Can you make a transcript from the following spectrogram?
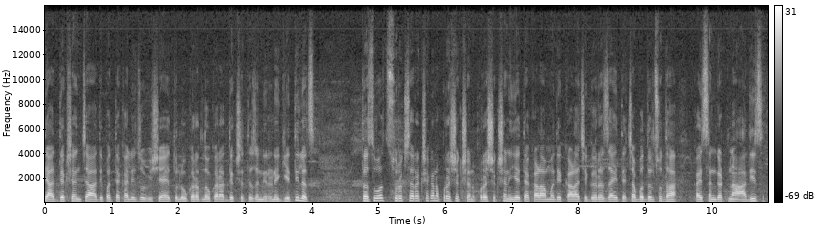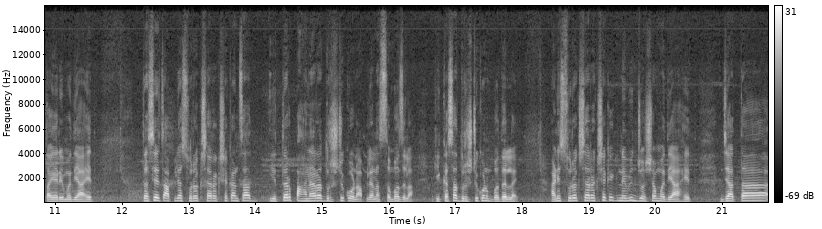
त्या अध्यक्षांच्या आधिपत्याखाली जो विषय आहे तो लवकरात लवकर अध्यक्ष त्याचा निर्णय घेतीलच. तसंच सुरक्षा रक्षकांना प्रशिक्षण प्रशिक्षण ही येत्या काळामध्ये काळाची गरज आहे. त्याच्याबद्दल सुद्धा काही संघटना आधीच तयारीमध्ये आहेत. तसेच आपल्या सुरक्षा रक्षकांचा इतर पाहणारा दृष्टिकोन आपल्याला समजला की कसा दृष्टिकोन बदलला आहे आणि सुरक्षा रक्षक एक नवीन जोशामध्ये आहेत जे आता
